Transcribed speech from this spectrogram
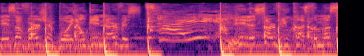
tight as a virgin, boy, don't get nervous. Tight. I'm here to serve you customer.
